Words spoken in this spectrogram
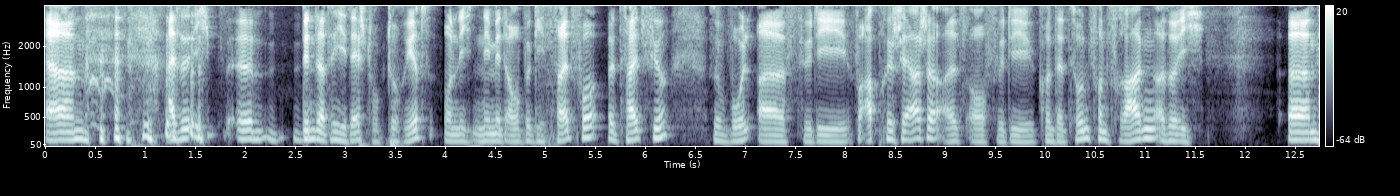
Ähm, also ich äh, bin tatsächlich sehr strukturiert und ich nehme mir da auch wirklich Zeit, vor, äh, Zeit für, sowohl äh, für die Vorabrecherche als auch für die Konzeption von Fragen. Also ich ähm,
